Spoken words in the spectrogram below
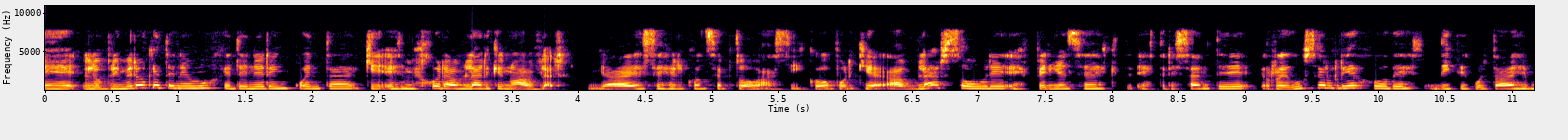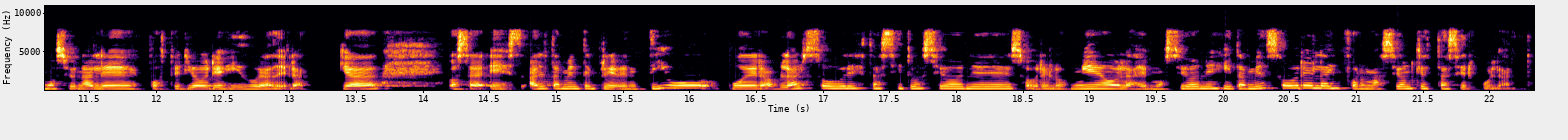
Eh, lo primero que tenemos que tener en cuenta que es mejor hablar que no hablar. Ya ese es el concepto básico, porque hablar sobre experiencias estresantes reduce el riesgo de dificultades emocionales posteriores y duraderas. ¿ya? O sea, es altamente preventivo poder hablar sobre estas situaciones, sobre los miedos, las emociones y también sobre la información que está circulando.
